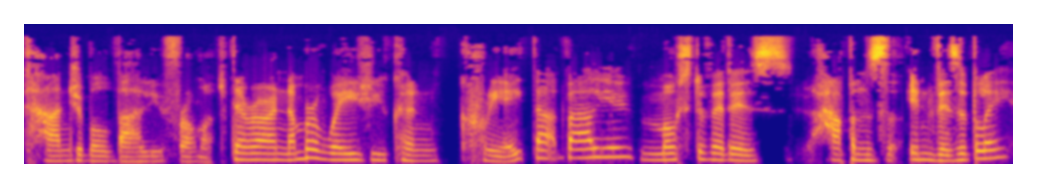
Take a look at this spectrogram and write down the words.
tangible value from it. There are a number of ways you can create that value. Most of it is happens invisibly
